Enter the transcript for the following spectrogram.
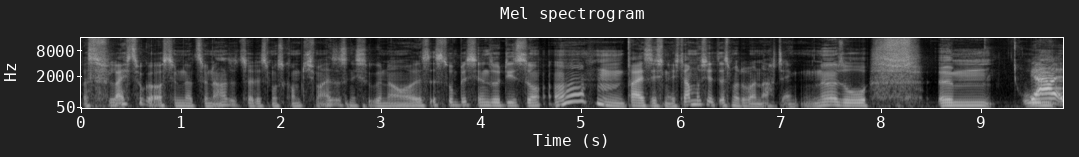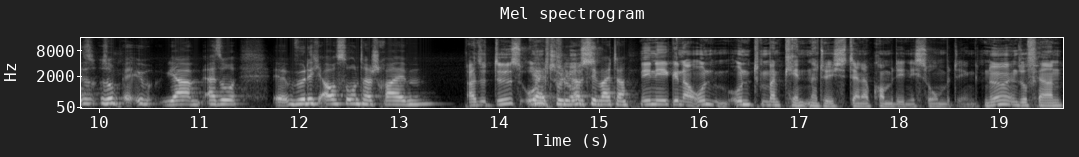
was vielleicht sogar aus dem Nationalsozialismus kommt, ich weiß es nicht so genau, aber es ist so ein bisschen so dies so, oh, hm, weiß ich nicht, da muss ich jetzt erstmal drüber nachdenken, ne, so, ähm, ja, so, äh, ja, also äh, würde ich auch so unterschreiben. Also das und ja, Entschuldigung, plus, weiter. Nee, nee, genau. Und, und man kennt natürlich Stand-Up-Comedy nicht so unbedingt. Ne? Insofern,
